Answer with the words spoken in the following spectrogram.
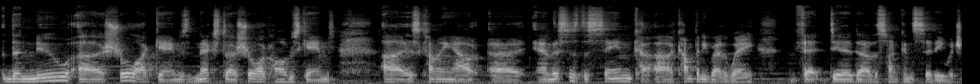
the new uh, Sherlock games, next uh, Sherlock Holmes games, uh, is coming out, uh, and this is the same co- uh, company, by the way, that did uh, the Sunken City, which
